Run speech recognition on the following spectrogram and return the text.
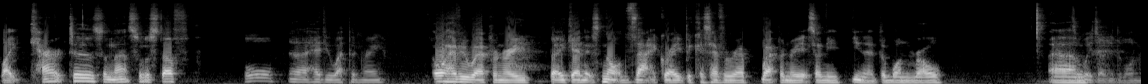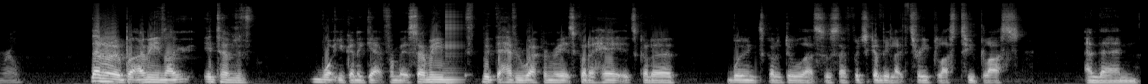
like characters and that sort of stuff, Or uh, heavy weaponry. or heavy weaponry. But again, it's not that great because heavy we- weaponry it's only you know the one roll. It's Um, always only the one roll. No, no, no, but I mean, like in terms of what you're going to get from it. So I mean, with the heavy weaponry, it's got to hit, it's got to wound, it's got to do all that sort of stuff, which is going to be like three plus, two plus, and then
